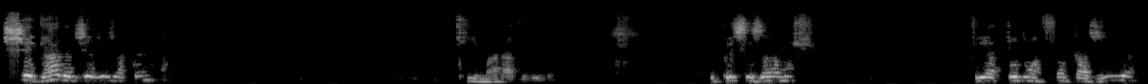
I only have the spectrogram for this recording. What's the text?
Chegada de Jesus à Terra. Que maravilha! E precisamos criar toda uma fantasia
